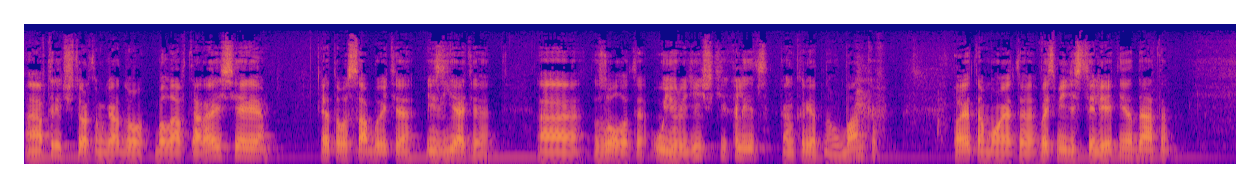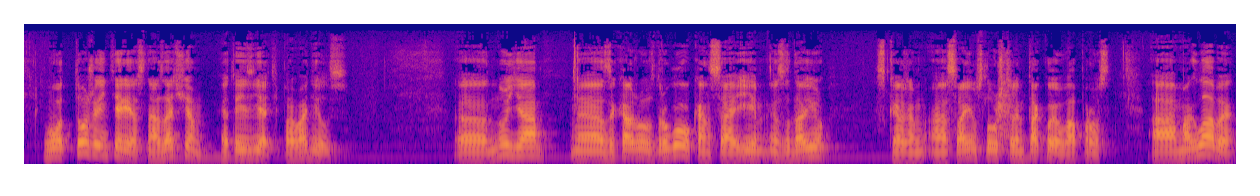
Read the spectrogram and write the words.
А в 1934 году была вторая серия этого события, изъятие золота у юридических лиц, конкретно у банков. Поэтому это 80-летняя дата. Вот тоже интересно, а зачем это изъятие проводилось? Э, ну, я э, захожу с другого конца и задаю, скажем, э, своим слушателям такой вопрос. А могла бы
